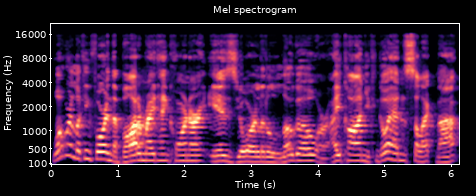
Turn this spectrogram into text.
what we're looking for in the bottom right hand corner is your little logo or icon. You can go ahead and select that.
